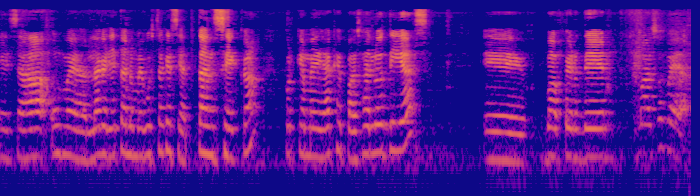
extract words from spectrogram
esa humedad la galleta. No me gusta que sea tan seca porque a medida que pasan los días eh, va a perder más humedad.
